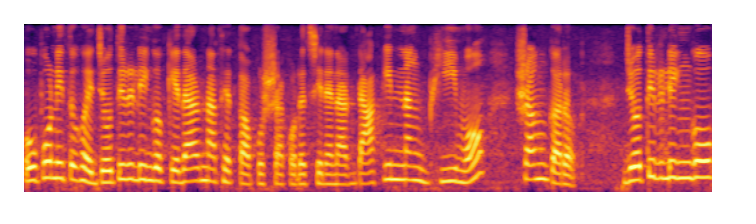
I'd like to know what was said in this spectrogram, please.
উপনীত হয়ে জ্যোতির্লিঙ্গ কেদারনাথের তপস্যা করেছিলেন আর ডাকিন ডাকিন্নাং ভীম ও শঙ্করক জ্যোতির্লিঙ্গ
